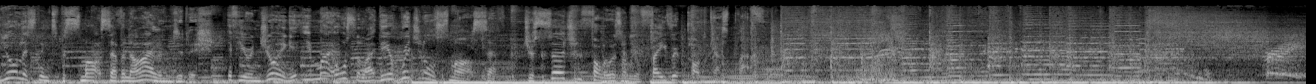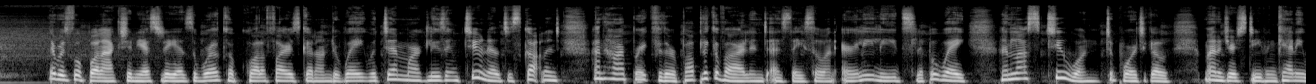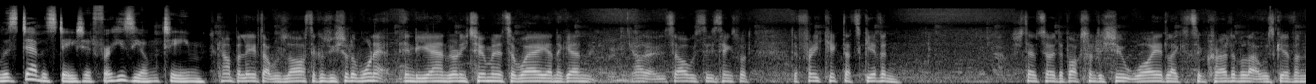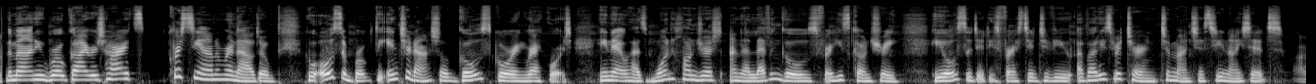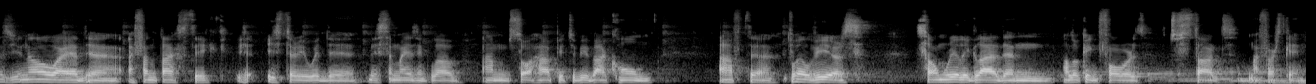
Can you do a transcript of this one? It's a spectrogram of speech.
You're listening to the Smart 7 Ireland edition. If you're enjoying it, you might also like the original Smart 7. Just search and follow us on your favourite podcast platform. There was football action yesterday as the World Cup qualifiers got underway, with Denmark losing 2 0 to Scotland and heartbreak for the Republic of Ireland as they saw an early lead slip away and lost 2 1 to Portugal. Manager Stephen Kenny was devastated for his young team. I Can't believe that we've lost it because we should have won it in the end. We're only two minutes away, and again, it's always these things, but the free kick that's given. Just outside the box when they shoot wide, like it's incredible that was given. The man who broke Irish hearts, Cristiano Ronaldo, who also broke the international goal scoring record. He now has 111 goals for his country. He also did his first interview about his return to Manchester United. As you know, I had a, a fantastic history with the, this amazing club. I'm so happy to be back home after 12 years. So I'm really glad and looking forward to start my first game.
